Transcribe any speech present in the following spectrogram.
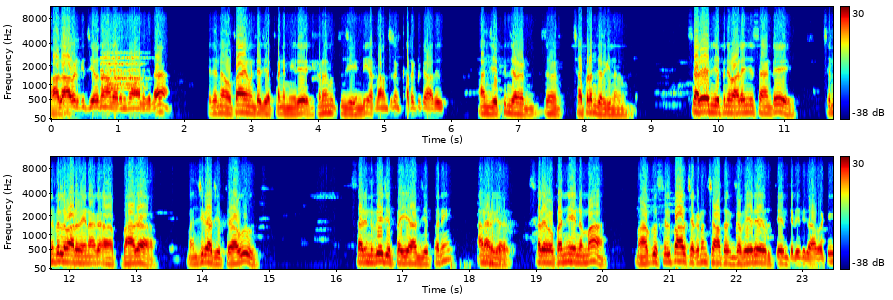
వాళ్ళ ఆవిడకి జీవనాధారం కావాలి కదా. ఏదైనా ఉపాయం ఉంటే చెప్పండి మీరే. రుణముక్తం చేయండి. అట్లా ఉంచడం కరెక్ట్ కాదు అని చెప్పి చెప్పడం జరిగింది అనమాట సరే అని చెప్పిన వాళ్ళు ఏం చేశారంటే చిన్నపిల్లవాడు అయినా బాగా మంచిగా చెప్పావు. సరే నువ్వే చెప్పయ్యా అని చెప్పని అని అడిగారు. సరే ఓ పని చేయండి అమ్మా మాకు శిల్పాలు చెక్కడం చేత ఇంకా వేరే వృత్తి ఏం తెలియదు కాబట్టి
